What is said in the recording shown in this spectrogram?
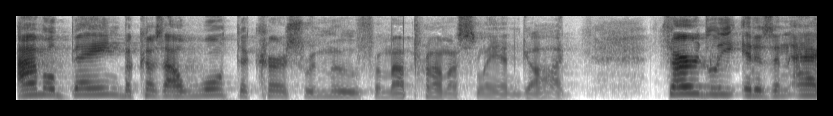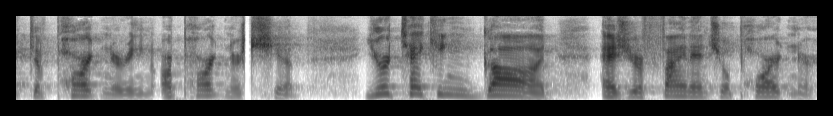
I'm obeying because I want the curse removed from my promised land, God. Thirdly, it is an act of partnering or partnership. You're taking God as your financial partner.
